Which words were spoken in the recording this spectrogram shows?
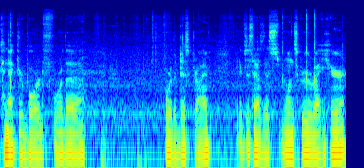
connector board for the for the disk drive. And it just has this one screw right here.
